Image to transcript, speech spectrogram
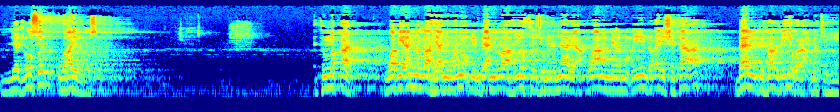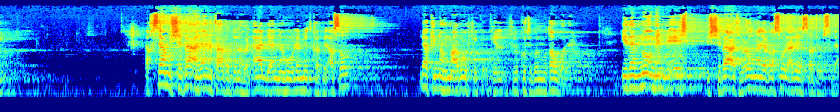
للرسل وغير الرسل. ثم قال وبأن الله يعني ونؤمن بأن الله يخرج من النار أقواما من المؤمنين بغير شفاعة بل بفضله ورحمته. أقسام الشفاعة لا نتعرض له الآن لأنه لم يذكر في الأصل لكنه معروف في الكتب المطولة. إذا نؤمن بإيش؟ بالشفاعة العظمى للرسول عليه الصلاة والسلام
